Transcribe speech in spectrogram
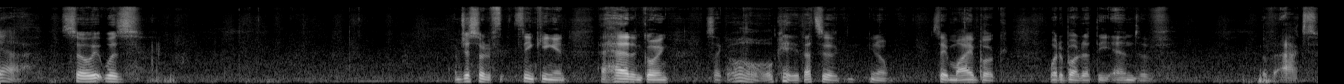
Yeah, so it was. I'm just sort of thinking in, ahead and going, it's like, oh, okay, that's a, you know, say my book. What about at the end of, of Act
